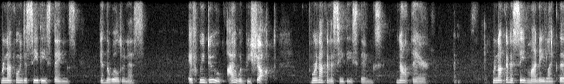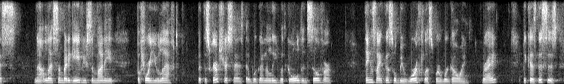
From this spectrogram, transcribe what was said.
We're not going to see these things in the wilderness. If we do, I would be shocked. We're not going to see these things. Not there. We're not going to see money like this, not unless somebody gave you some money before you left. But the scripture says that we're going to leave with gold and silver. Things like this will be worthless where we're going, right? Because this is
